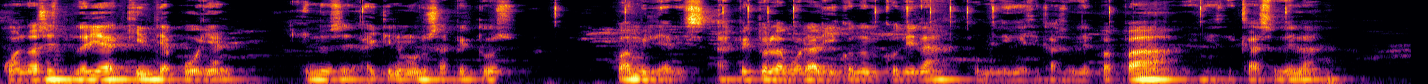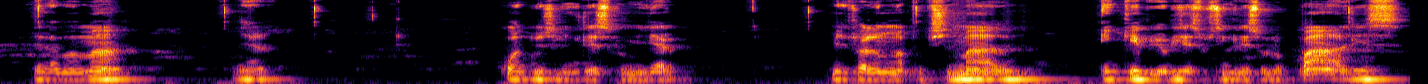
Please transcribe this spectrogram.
cuando haces tu tarea, quién te apoya. Entonces ahí tenemos los aspectos familiares, aspecto laboral y económico de la familia, en este caso del papá, en este caso de la, de la mamá, ¿ya? Cuánto es el ingreso familiar mensual en un aproximado, en qué prioriza sus ingresos los padres,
